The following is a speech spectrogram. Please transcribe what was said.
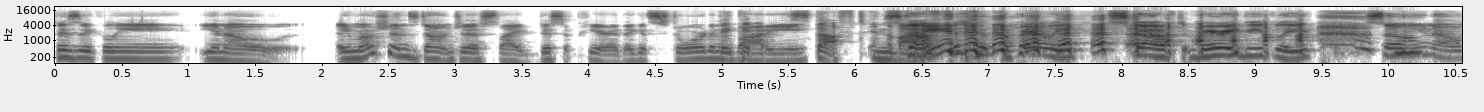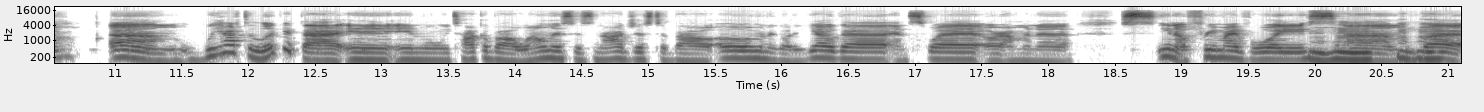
physically you know emotions don't just like disappear; they get stored in they the get body, stuffed in the Stuffed- body. apparently stuffed very deeply. So you know, um, we have to look at that. And, and when we talk about wellness, it's not just about oh, I'm gonna go to yoga and sweat, or I'm gonna, you know, free my voice. Mhm, um, mhm. but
